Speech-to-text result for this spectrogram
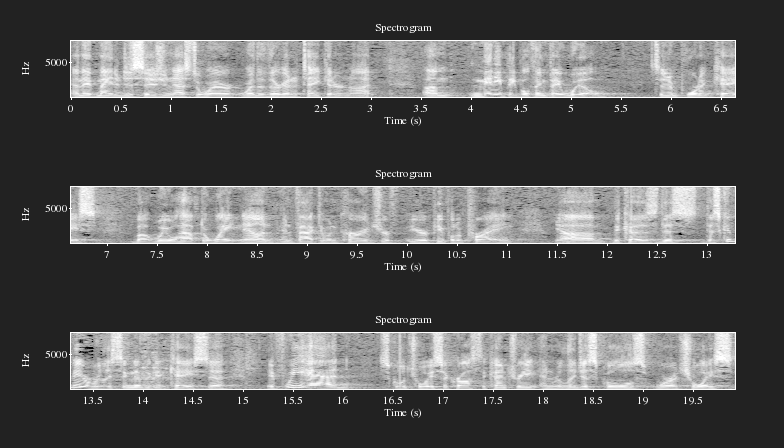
And they've made a decision as to where, whether they're going to take it or not. Um, many people think they will. It's an important case, but we will have to wait now. And in fact, to encourage your, your people to pray Yeah. um, because this, this could be a really significant case. Uh, if we had school choice across the country and religious schools were a choice,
